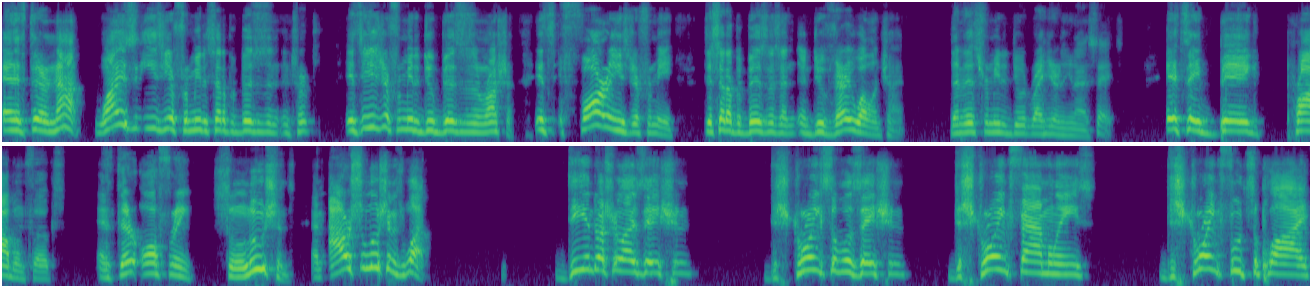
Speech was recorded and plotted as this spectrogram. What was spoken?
And if they're not, why is it easier for me to set up a business in, in Turkey? It's easier for me to do business in Russia. It's far easier for me to set up a business and, and do very well in China than it is for me to do it right here in the United States. It's a big problem, folks. And if they're offering solutions, and our solution is what? Deindustrialization, destroying civilization, destroying families, destroying food supply,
